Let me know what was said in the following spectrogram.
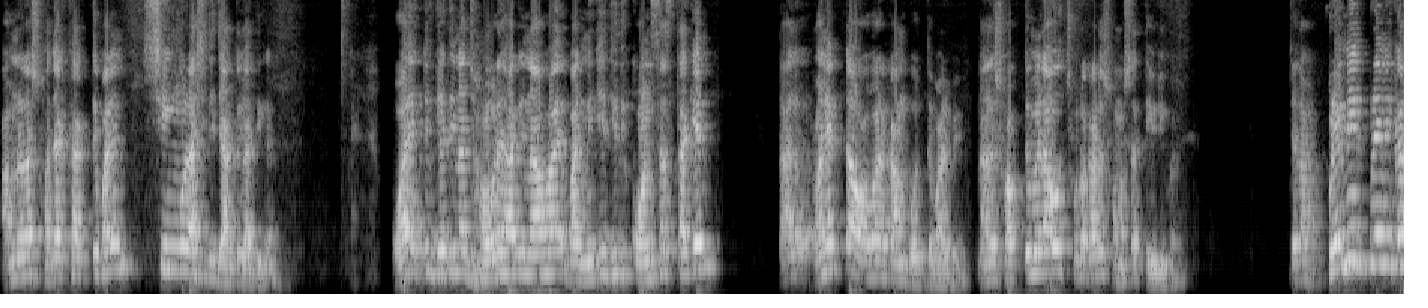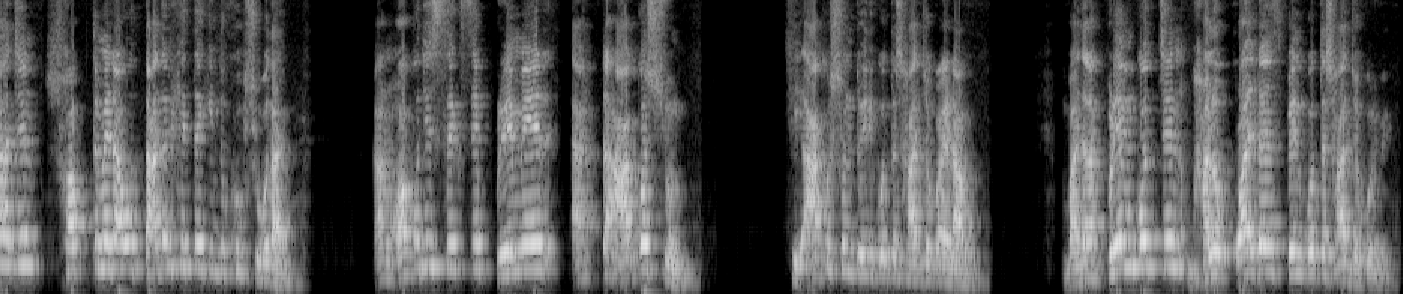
আপনারা সজাগ থাকতে পারেন, সিংহ রাশির জাতীয় জাতিকা অহেতুক যদি না ঝগড়াঝাটি না হয় বা নিজে যদি কনসাস থাকেন, তাহলে অনেকটা ওভারকাম করতে পারবে। নাহলে সপ্তমেরাও ছোটখাটো সমস্যা তৈরি করে। যারা প্রেমিক, প্রেমিকা আছেন, সপ্তমেরাও তাদের ক্ষেত্রে কিন্তু খুব শুভদায়ক। কারণ অপোজিট সেক্সে প্রেমের একটা আকর্ষণ, সেই আকর্ষণ তৈরি করতে সাহায্য করে রাহু। বা যারা প্রেম করছেন, ভালো কোয়ালিটি টাইম স্পেন্ড করতে সাহায্য করবে।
